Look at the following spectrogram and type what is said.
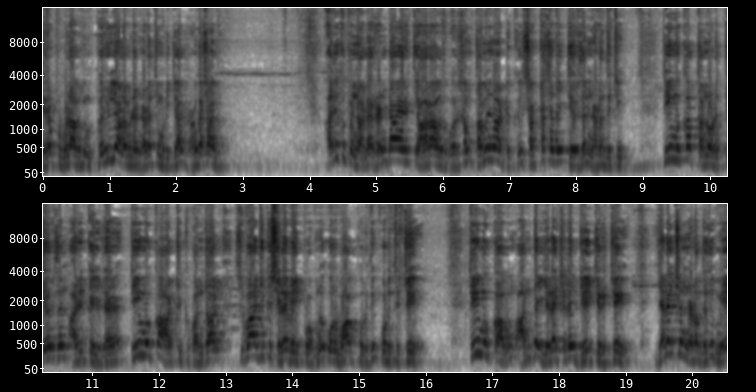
திறப்பு விழாவையும் பெரிய அளவில் நடத்தி முடித்தார் ரங்கசாமி. அதுக்கு பின்னால் ரெண்டாயிரத்தி ஆறாவது வருஷம் தமிழ்நாட்டுக்கு சட்டசபை தேர்தல் நடந்துச்சு. திமுக தன்னோட தேர்தல் அறிக்கையில் திமுக ஆட்சிக்கு வந்தால் சிவாஜிக்கு சிலை வைப்போம்னு ஒரு வாக்குறுதி கொடுத்துச்சு. திமுகவும் அந்த எலெக்ஷனை ஜெயிச்சிருச்சு. எலெக்ஷன் நடந்தது மே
